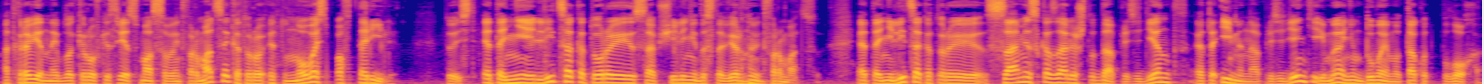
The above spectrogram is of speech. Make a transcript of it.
откровенной блокировке средств массовой информации, которую эту новость повторили. То есть это не лица, которые сообщили недостоверную информацию. Это не лица, которые сами сказали, что да, президент, это именно о президенте, и мы о нем думаем вот так вот плохо.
